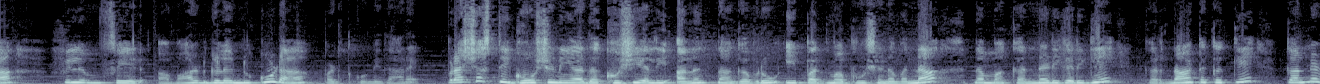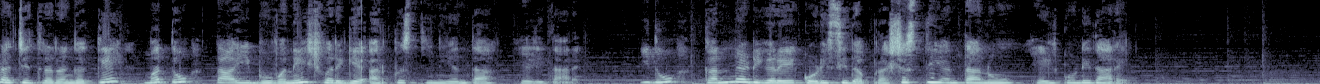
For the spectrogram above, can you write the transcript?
ಫಿಲ್ಮ್ ಫೇರ್ ಅವಾರ್ಡ್ಗಳನ್ನು ಕೂಡ ಪಡೆದುಕೊಂಡಿದ್ದಾರೆ ಪ್ರಶಸ್ತಿ ಘೋಷಣೆಯಾದ ಖುಷಿಯಲ್ಲಿ ಅನಂತ್ನಾಗ್ ಅವರು ಈ ಪದ್ಮಭೂಷಣವನ್ನ ನಮ್ಮ ಕನ್ನಡಿಗರಿಗೆ, ಕರ್ನಾಟಕಕ್ಕೆ, ಕನ್ನಡ ಚಿತ್ರರಂಗಕ್ಕೆ ಮತ್ತು ತಾಯಿ ಭುವನೇಶ್ವರಿಗೆ ಅರ್ಪಿಸ್ತೀನಿ ಅಂತ ಹೇಳಿದ್ದಾರೆ. ಇದು ಕನ್ನಡಿಗರೇ ಕೊಡಿಸಿದ ಪ್ರಶಸ್ತಿ ಅಂತಾನೂ ಹೇಳ್ಕೊಂಡಿದ್ದಾರೆ.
